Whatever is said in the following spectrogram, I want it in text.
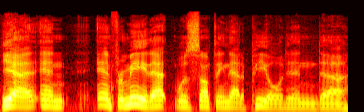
Yeah and and for me that was something that appealed and uh,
